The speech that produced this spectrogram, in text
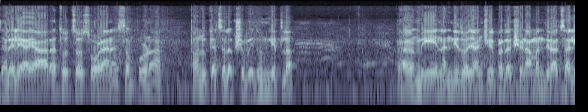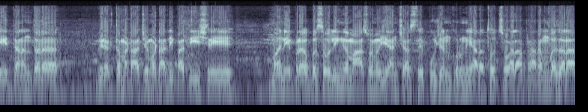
झालेल्या या रथोत्सव सोहळ्यानं संपूर्ण तालुक्याचं लक्ष वेधून घेतलं. प्रारंभी नंदीध्वजांची प्रदक्षिणा मंदिरात झाली त्यानंतर विरक्त मठाचे मठाधिपती श्री मनिप्र बसवलिंग महास्वामीजी यांच्या हस्ते पूजन करून या रथोत्सवाला प्रारंभ झाला.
